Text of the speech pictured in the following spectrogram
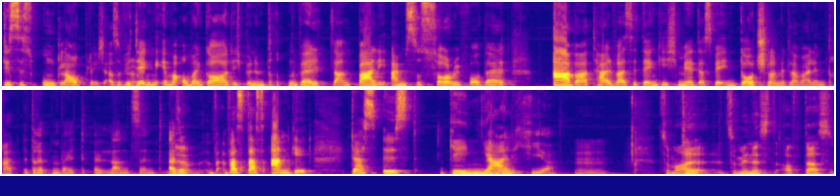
Das ist unglaublich. Also wir ja. denken immer, oh mein Gott, ich bin im dritten Weltland, Bali, I'm so sorry for that. Aber teilweise denke ich mir, dass wir in Deutschland mittlerweile im dritten Weltland sind. Also ja. was das angeht, das ist genial hier. Hm. Zumal die, zumindest auf das,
